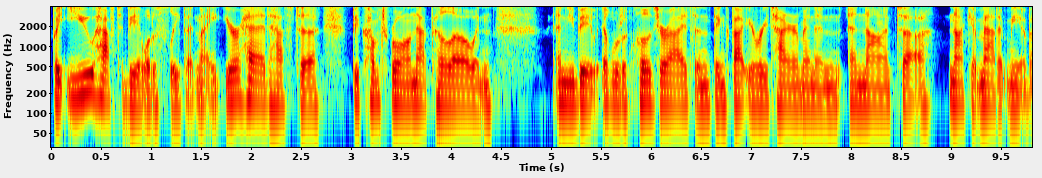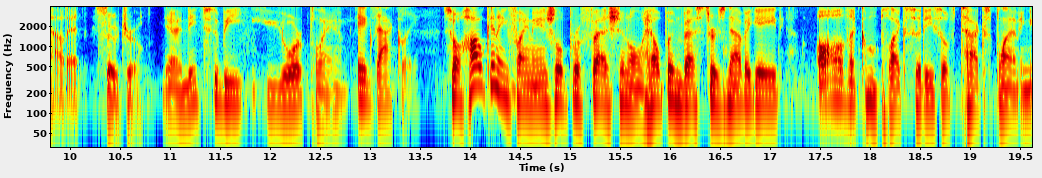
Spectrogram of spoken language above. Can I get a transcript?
but you have to be able to sleep at night. Your head has to be comfortable on that pillow and and you be able to close your eyes and think about your retirement and and not uh, not get mad at me about it. So true. Yeah, it needs to be your plan. Exactly. So, how can a financial professional help investors navigate all the complexities of tax planning.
